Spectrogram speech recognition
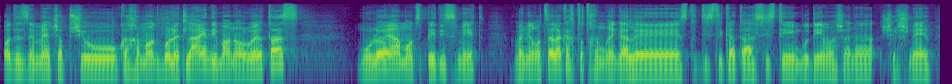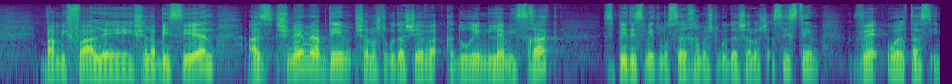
עוד איזה מצ'אפ שהוא ככה מאוד בולט לעין, דיברנו על וורטס, מולו יעמוד ספידי סמית, ואני רוצה לקחת אתכם רגע לסטטיסטיקת האסיסטים עיבודים השנה של שניהם במפעל אה, של ה-BCL, אז שניהם מאבדים 3.7 כדורים למשחק, ספידי סמית מוסר 5.3 אסיסטים, ווורטס עם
